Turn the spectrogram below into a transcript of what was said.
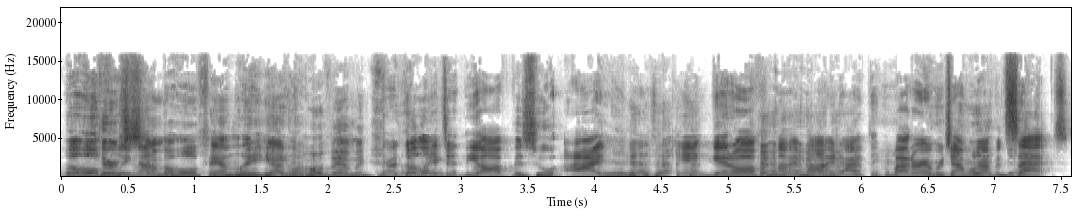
Well, hopefully There's not some- the whole family. not the whole family. There's but a like, bitch at the office who I just can't get off my mind. I think about her every time we're having sex.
